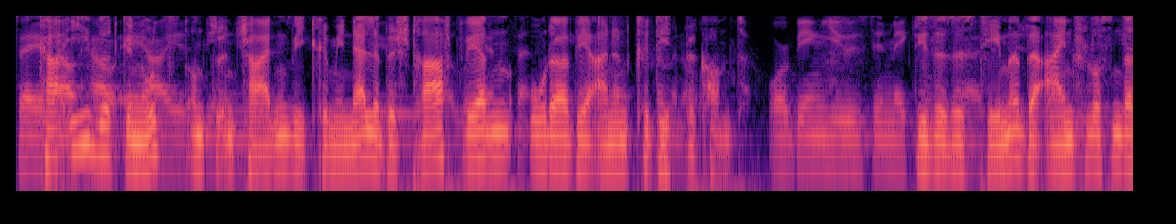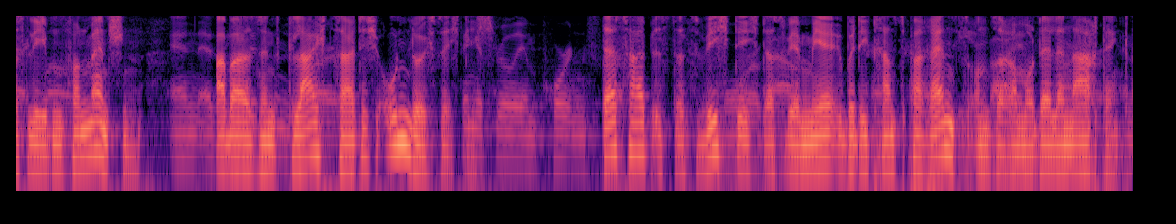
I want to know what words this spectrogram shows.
KI wird genutzt, um zu entscheiden, wie Kriminelle bestraft werden oder wer einen Kredit bekommt. Diese Systeme beeinflussen das Leben von Menschen, aber sind gleichzeitig undurchsichtig. Deshalb ist es wichtig, dass wir mehr über die Transparenz unserer Modelle nachdenken.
